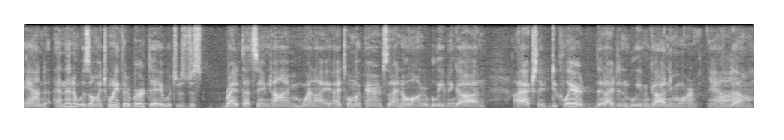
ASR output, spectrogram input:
And, and then it was on my 23rd birthday, which was just right at that same time when I, I told my parents that I no longer believed in God. I actually declared that I didn't believe in God anymore. And Wow. um,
